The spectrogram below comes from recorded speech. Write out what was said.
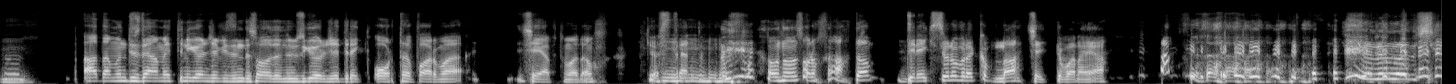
Hmm. Adamın düz devam ettiğini görünce bizim de sola döndüğümüzü görünce direkt orta parmağı şey yaptım adam gösterdim. Ondan sonra adam direksiyonu bırakıp nah çekti bana ya. İnanılmaz bir şey.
